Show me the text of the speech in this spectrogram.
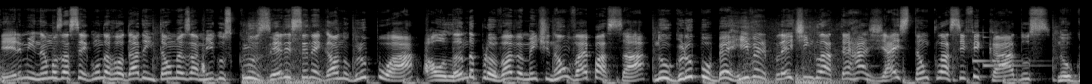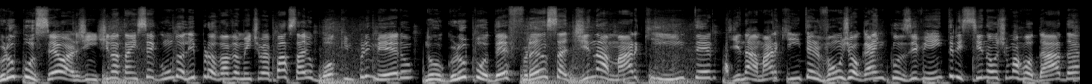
Terminamos a segunda rodada então, meus amigos. Cruzeiro e Senegal no grupo A. A Holanda provavelmente não vai passar. No grupo B, River Plate e Inglaterra já estão classificados. No grupo C, a Argentina tá em segundo ali, provavelmente vai passar e o Boca em primeiro. No grupo D, França, Dinamarca e Inter. Dinamarca e Inter vão jogar inclusive entre si na última rodada.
